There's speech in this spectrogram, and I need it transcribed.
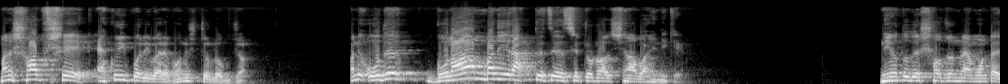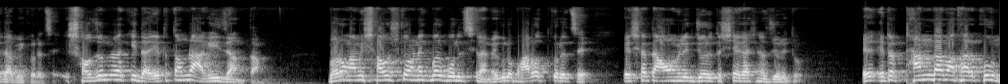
মানে সব শেখ একই পরিবারে ঘনিষ্ঠ লোকজন। মানে ওদের গোলাম বানিয়ে রাখতে চেয়েছে টোটাল সেনাবাহিনীকে। নিহতদের স্বজনরা এমনটাই দাবি করেছে। স্বজনরা কি দায়? এটা তো আমরা আগেই জানতাম। বরং আমি সাহসকে অনেকবার বলেছিলাম, এগুলো ভারত করেছে। এর সাথে আওয়ামী লীগ জড়িত, শেখ হাসিনা জড়িত। এটা ঠান্ডা মাথার খুন।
